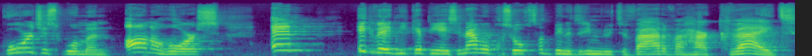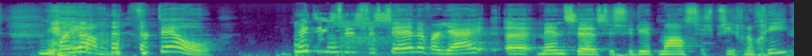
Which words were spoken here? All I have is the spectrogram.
gorgeous woman on a horse. En ik weet niet, ik heb niet eens de naam opgezocht, want binnen drie minuten waren we haar kwijt. Marjam, vertel. Dit is dus de scène waar jij, uh, mensen, ze studeert masters psychologie,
